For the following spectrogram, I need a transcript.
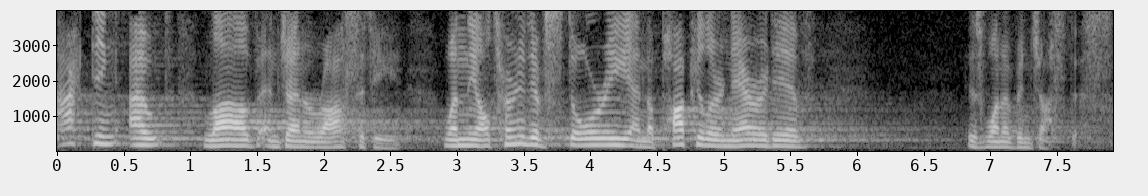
acting out love and generosity, when the alternative story and the popular narrative is one of injustice.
